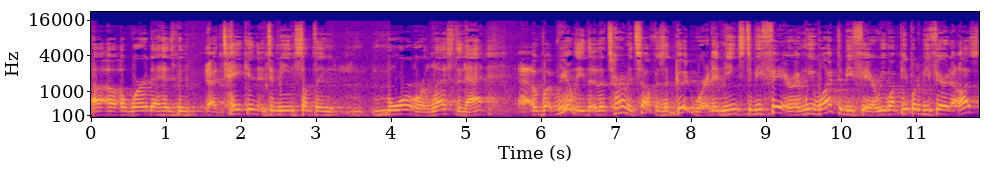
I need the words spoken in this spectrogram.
uh, a word that has been uh, taken to mean something more or less than that. Uh, but really, the, the, term itself is a good word. It means to be fair, and we want to be fair. We want people to be fair to us,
